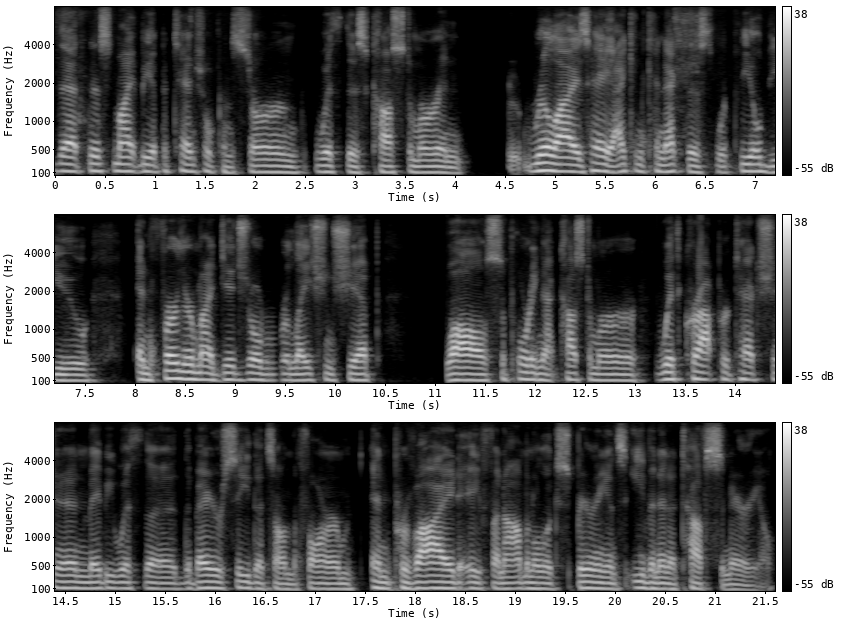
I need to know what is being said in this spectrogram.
that this might be a potential concern with this customer and realize hey i can connect this with fieldview and further my digital relationship while supporting that customer with crop protection, maybe with the the Bayer seed that's on the farm, and provide a phenomenal experience even in a tough scenario.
